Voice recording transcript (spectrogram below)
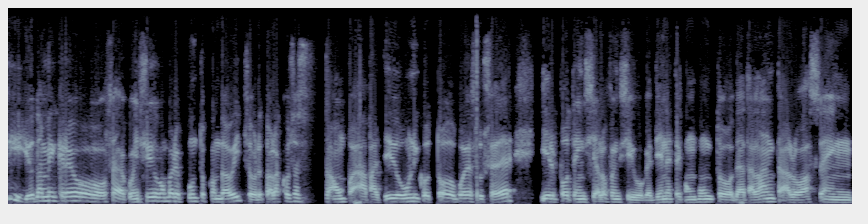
Sí, yo también creo, o sea, coincido con varios puntos con David, sobre todas las cosas a, un, a partido único todo puede suceder y el potencial ofensivo que tiene este conjunto de Atalanta lo hacen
